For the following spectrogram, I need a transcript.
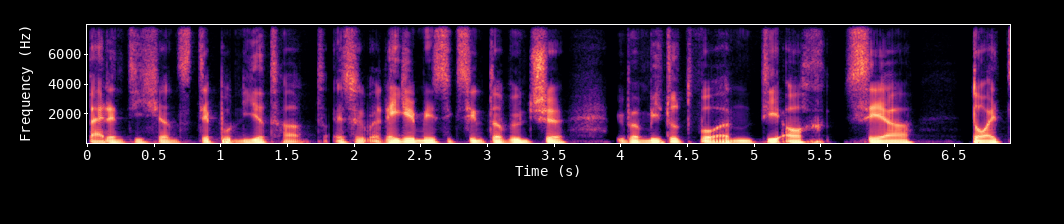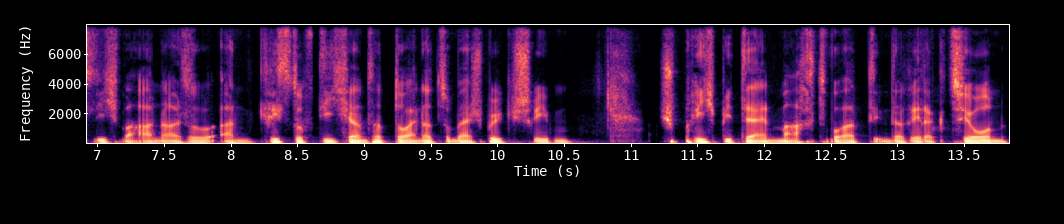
bei den Dicherns deponiert hat. Also regelmäßig sind da Wünsche übermittelt worden, die auch sehr deutlich waren. Also an Christoph Dichand hat Teuner zum Beispiel geschrieben, sprich bitte ein Machtwort in der Redaktion.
